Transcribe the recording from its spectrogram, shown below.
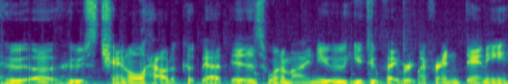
who uh, whose channel How to Cook That is one of my new YouTube favorites. My friend Danny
